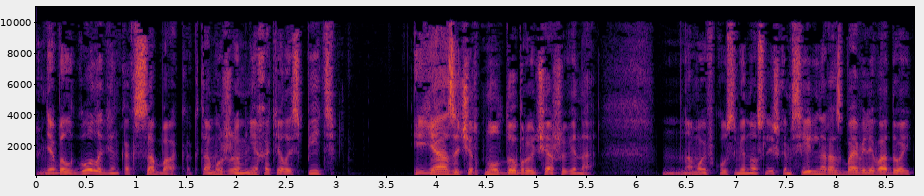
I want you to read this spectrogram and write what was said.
Я был голоден, как собака, к тому же мне хотелось пить, и я зачерпнул добрую чашу вина. На мой вкус вино слишком сильно разбавили водой,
